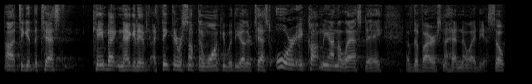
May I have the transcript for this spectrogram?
uh, to get the test came back negative. I think there was something wonky with the other test, or it caught me on the last day of the virus and I had no idea. So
